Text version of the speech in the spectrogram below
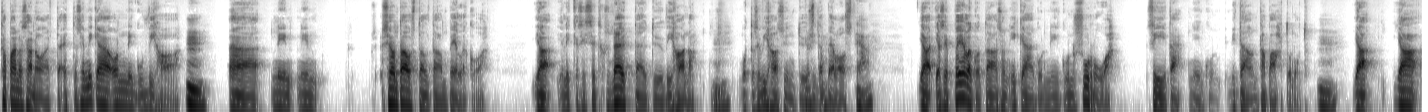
tapana sanoa, että, että se mikä on niin kuin vihaa, mm. ää, niin, niin se on taustaltaan pelkoa. Ja, eli siis se, että kun se näyttäytyy vihana, mm. mutta se viha syntyy Just sitä pelosta. Ja. Ja, ja se pelko taas on ikään kuin, niin kuin surua siitä, niin kuin, mitä on tapahtunut. Mm. Ja, ja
